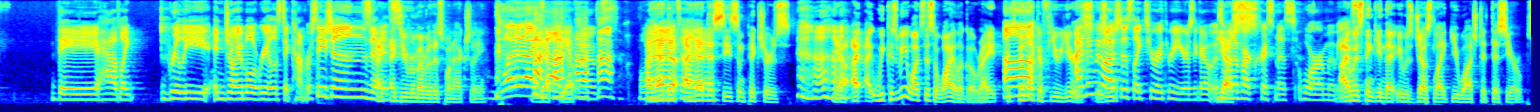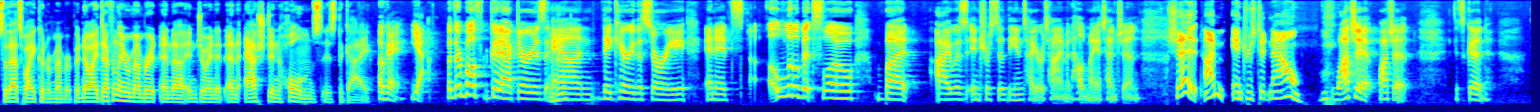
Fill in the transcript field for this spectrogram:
they have like really enjoyable, realistic conversations. And I, it's, I do remember this one actually. What did I tell yep. you, folks? What I had did to tell I had ya? to see some pictures. yeah, I, I we because we watched this a while ago, right? It's been like a few years. Uh, I think we watched it? this like two or three years ago. It was one of our Christmas horror movies. I was thinking that it was just like you watched it this year, so that's why I couldn't remember. But no, I definitely remember it and uh, enjoying it. And Ashton Holmes is the guy. okay, yeah, but they're both good actors Mm-hmm. and they carry the story. And it's a little bit slow, but I was interested the entire time. It held my attention. Shit, I'm interested now. Watch it, watch it. It's good.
